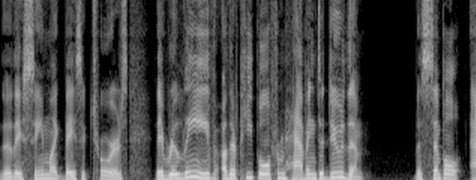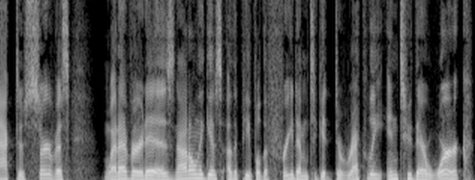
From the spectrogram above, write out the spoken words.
though they seem like basic chores, they relieve other people from having to do them. The simple act of service, whatever it is, not only gives other people the freedom to get directly into their work,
